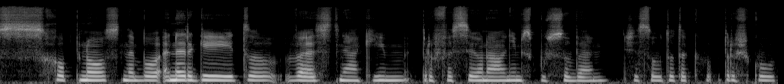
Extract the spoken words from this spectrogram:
schopnost nebo energii to vést nějakým profesionálním způsobem. Že jsou to tak trošku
